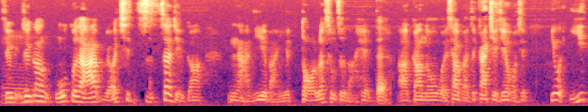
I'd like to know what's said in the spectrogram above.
所以所以讲，我觉着也勿要去指责，就讲外地个朋友到了苏州、上海对，啊，讲侬为啥勿是介积极学习？因为伊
